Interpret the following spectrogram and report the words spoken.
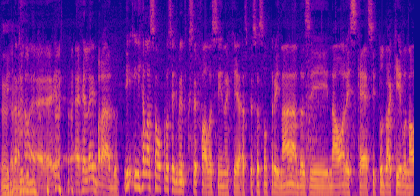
Então, é, é, é relembrado. E em relação ao procedimento que você fala, assim, né, que as pessoas são treinadas e na hora esquece tudo aquilo, na hora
